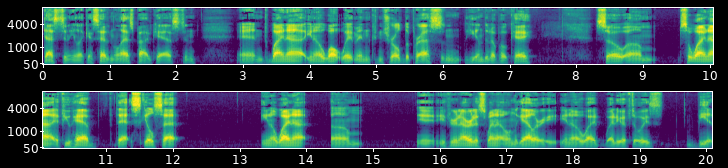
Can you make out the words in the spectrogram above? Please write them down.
destiny, like I said in the last podcast, and and why not? You know, Walt Whitman controlled the press, and he ended up okay. So, um, so why not? If you have that skill set, you know, why not? Um, if you're an artist, why not own the gallery? You know, why why do you have to always be at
